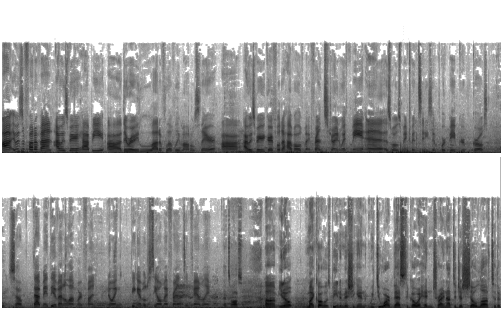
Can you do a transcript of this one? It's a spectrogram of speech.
Uh, it was a fun event. I was very happy. Uh, there were a lot of lovely models there. Uh, I was very grateful to have all of my friends join with me, uh, as well as my Twin Cities Import Babe group of girls. Cool. So that made the event a lot more fun, knowing being able to see all my friends and family. That's awesome. Um, you know, my co-host being in Michigan, we do our best to go ahead and try not to just show love to the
